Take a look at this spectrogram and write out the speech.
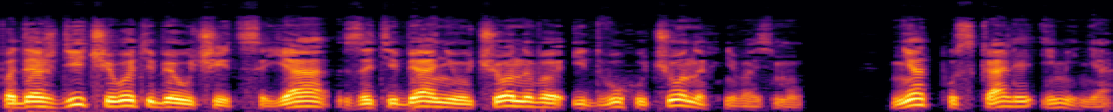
Подожди, чего тебе учиться, я за тебя ни ученого и двух ученых не возьму. Не отпускали и меня.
